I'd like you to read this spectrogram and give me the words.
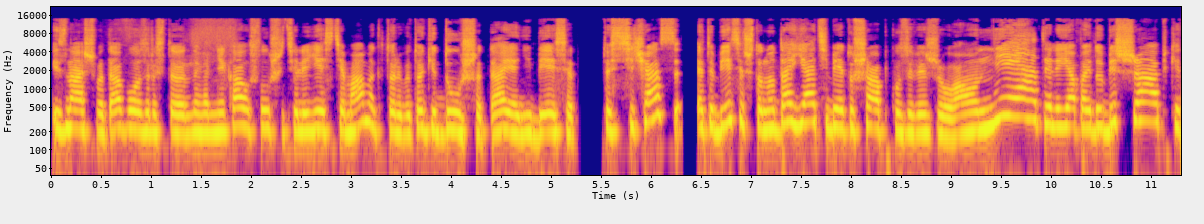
из нашего да, возраста, наверняка у слушателей есть те мамы, которые в итоге душат, да, и они бесят. То есть сейчас это бесит, что ну да, я тебе эту шапку завяжу, а он нет, или я пойду без шапки.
